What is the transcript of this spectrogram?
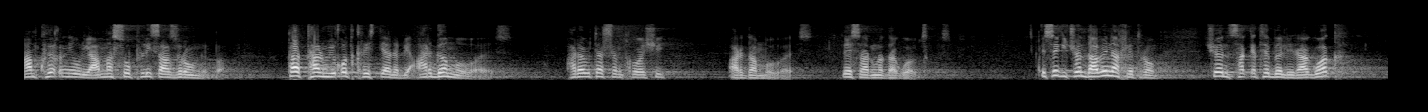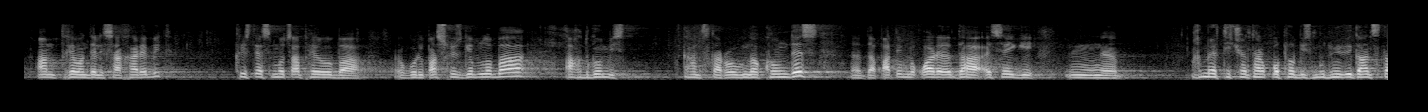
ამ ქვეყნიური ამასოფლის აზროვნება. და თან ვიყოთ ქრისტიანები. არ გამოვა ეს. არავითარ შემთხვევაში არ გამოვა ეს. და ეს არ უნდა დაგვაუწყდეს ესე იგი ჩვენ დავინახეთ რომ ჩვენ საკეთებელი რა გვაქვს ამ დღევანდელი სახარებით ქრისტეს მოწაფეობა როგორი პასუხისგებლობა აღდგომის განცდა რომ უნდა კონდეს და პატიმოყარე და ესე იგი ღმერთი ჩვენთან ყოფობის მუდმივი განცდა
